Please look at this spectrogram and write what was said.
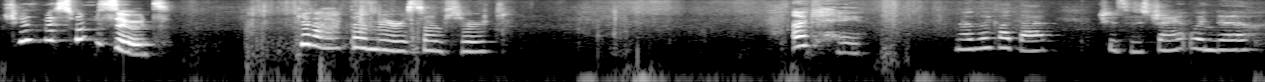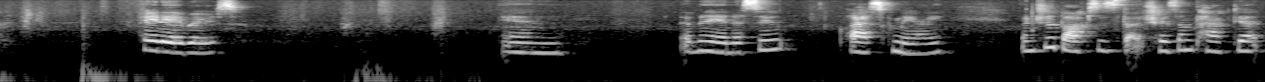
She has my swimsuit. Get out that Mary swimsuit. Okay, now that I got that, she has this giant window. Hey neighbors. And a banana suit. Classic Mary. Bunch of boxes that she hasn't packed yet.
